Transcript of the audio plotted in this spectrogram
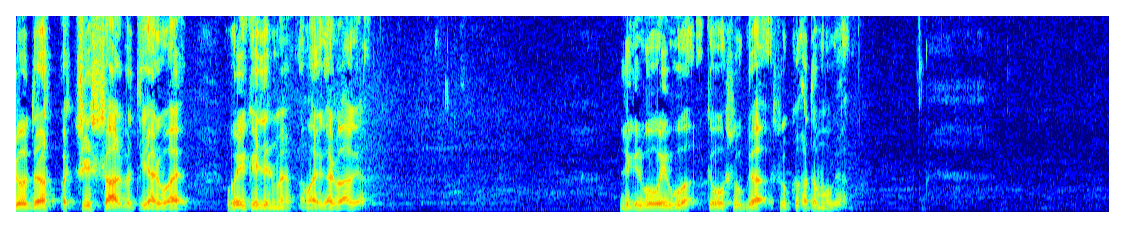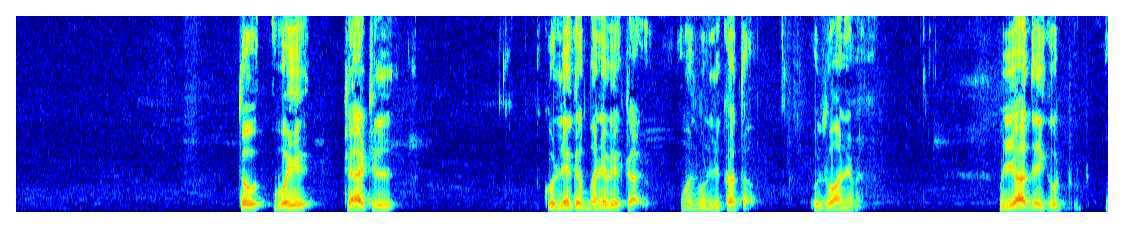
جو درخت پچیس سال میں تیار ہوا ہے وہ ایک ہی دن میں ہمارے گھر میں آ گیا لیکن وہ وہی ہوا کہ وہ سوکھ گیا سوکھ کے ختم ہو گیا تو وہی ٹائٹل کو لے کے میں نے بھی ایک مضمون لکھا تھا اس زمانے میں مجھے یاد نہیں کہ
